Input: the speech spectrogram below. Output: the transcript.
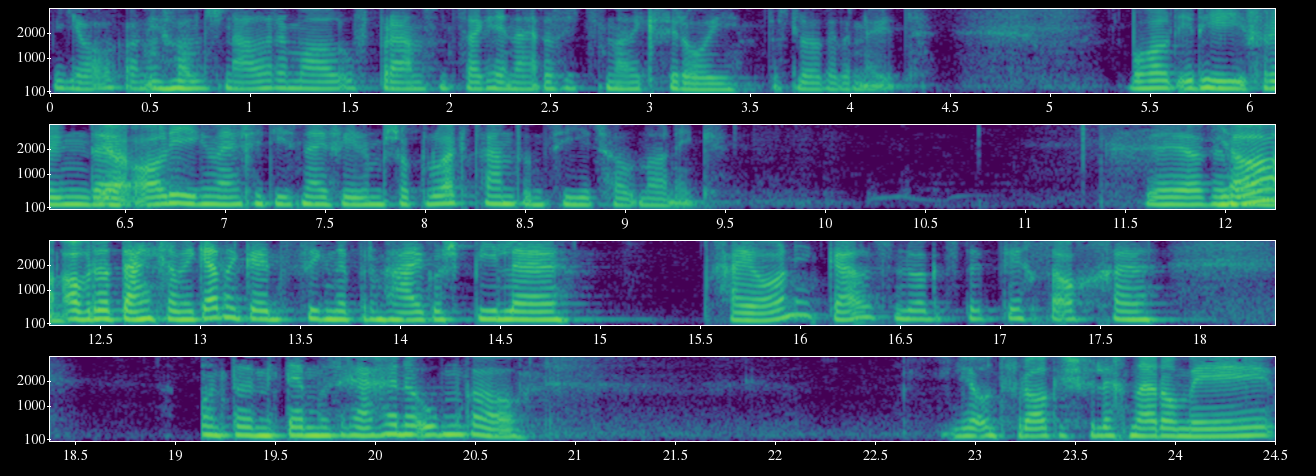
ja, gehe ich halt schneller mal auf die Bremse und sage, hey, nein, das ist jetzt noch nicht für euch, das schaut ihr nicht. Wo halt ihre Freunde Ja. alle irgendwelche Disney-Filme schon geschaut haben und sie jetzt halt noch nicht. Ja, ja, genau. Ja, aber da denke ich mir gerne, dann gehen sie zu irgendjemandem heim spielen, keine Ahnung, gell? Schauen sie dort vielleicht Sachen. Und dann, mit dem muss ich auch umgehen Ja, und die Frage ist vielleicht auch mehr,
